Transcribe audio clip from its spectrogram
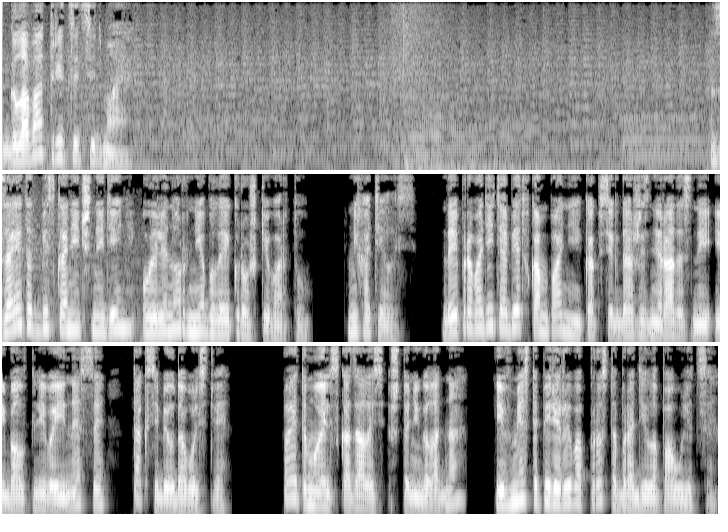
Глава 37. За этот бесконечный день у Эленор не было и крошки во рту. Не хотелось. Да и проводить обед в компании, как всегда жизнерадостной и болтливой Инессы, так себе удовольствие. Поэтому Эль сказалась, что не голодна, и вместо перерыва просто бродила по улице.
